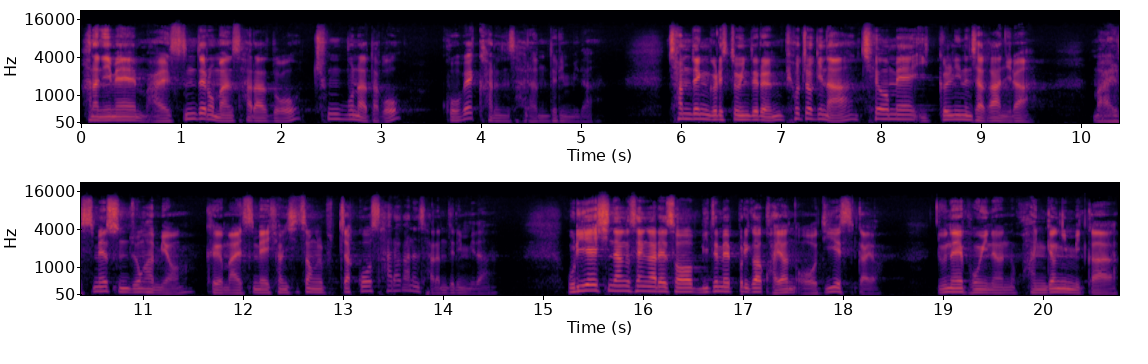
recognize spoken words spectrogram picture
하나님의 말씀대로만 살아도 충분하다고 고백하는 사람들입니다. 참된 그리스도인들은 표적이나 체험에 이끌리는 자가 아니라 말씀에 순종하며 그 말씀의 현실성을 붙잡고 살아가는 사람들입니다. 우리의 신앙생활에서 믿음의 뿌리가 과연 어디에 있을까요? 눈에 보이는 환경입니까?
